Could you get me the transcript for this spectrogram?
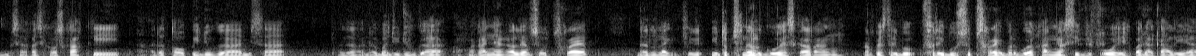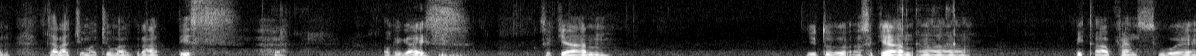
bisa kasih kaos kaki ada topi juga bisa ada ada baju juga. Makanya kalian subscribe dan like YouTube channel gue sekarang sampai 1000, 1000 subscriber gue akan ngasih giveaway kepada kalian. Secara cuma-cuma gratis. Oke okay guys. Sekian. Itu sekian uh, pick up fans gue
